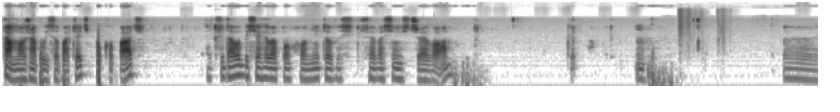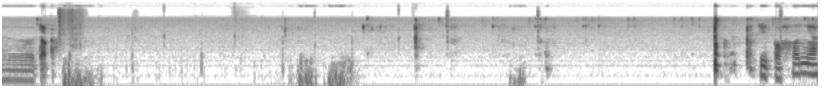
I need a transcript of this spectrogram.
tam można pójść zobaczyć, pokopać. E, Przydałyby się chyba pochodnie, to trzeba siąść drzewo. Yy, dobra. I pochodnie.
